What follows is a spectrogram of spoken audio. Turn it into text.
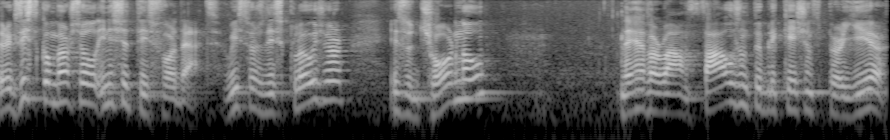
There exist commercial initiatives for that. Research Disclosure is a journal they have around 1,000 publications per year,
